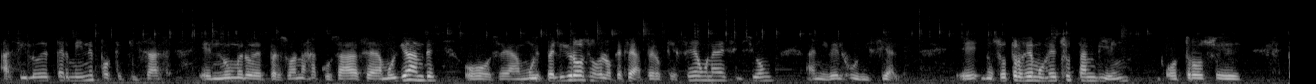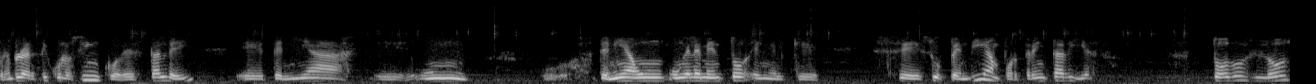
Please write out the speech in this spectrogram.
así lo determine, porque quizás el número de personas acusadas sea muy grande o sea muy peligroso o lo que sea, pero que sea una decisión a nivel judicial. Eh, nosotros hemos hecho también otros, eh, por ejemplo, el artículo 5 de esta ley eh, tenía eh, un uh, tenía un, un elemento en el que se suspendían por 30 días todos los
